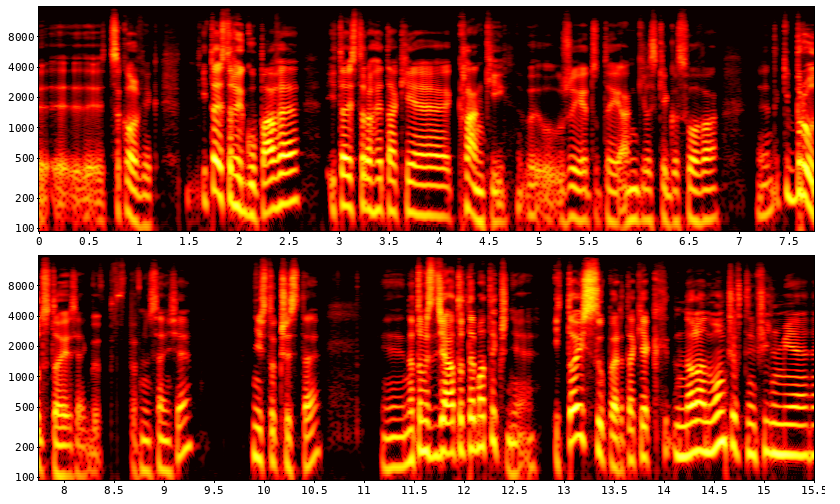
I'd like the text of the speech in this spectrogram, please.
yy, yy, cokolwiek. I to jest trochę głupawe i to jest trochę takie klanki. Użyję tutaj angielskiego słowa. Yy, taki brud to jest jakby w pewnym sensie nie jest to czyste. E, natomiast działa to tematycznie. I to jest super. Tak jak Nolan łączy w tym filmie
